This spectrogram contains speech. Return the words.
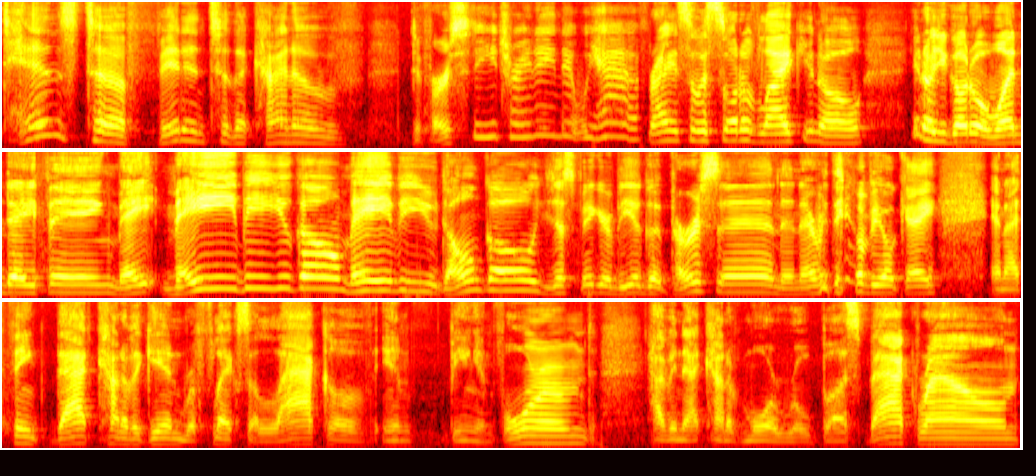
tends to fit into the kind of diversity training that we have, right? So it's sort of like, you know, you know, you go to a one day thing, may, maybe you go, maybe you don't go. You just figure be a good person and everything will be okay. And I think that kind of again reflects a lack of in being informed, having that kind of more robust background,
